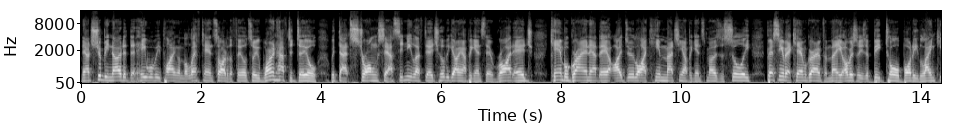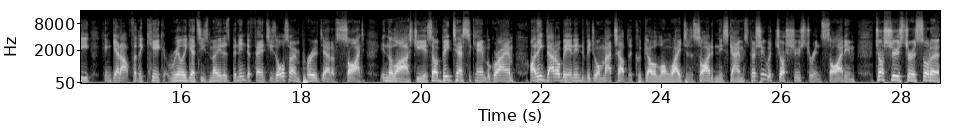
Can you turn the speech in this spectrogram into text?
Now, it should be noted that he will be playing on the left hand side of the field, so he won't have to deal with that strong South Sydney left edge. He'll be going up against their right edge. Campbell Graham out there, I do like him matching up against Moses Suli. Best thing about Campbell Graham for me, obviously, he's a big, tall body, lanky, can get up for the kick, really gets his meters. But in defence, he's also improved out of sight in the last year. So a big test to Campbell Graham. I think that'll be an individual matchup that could go a long way to decide in this game, especially with Josh Schuster inside him. Josh Schuster is sort of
